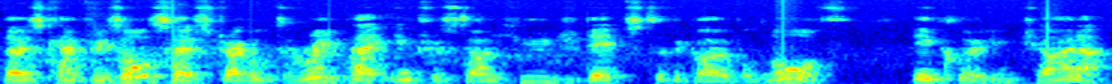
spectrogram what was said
Those countries also struggle to repay interest on huge debts to the global north, including China.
